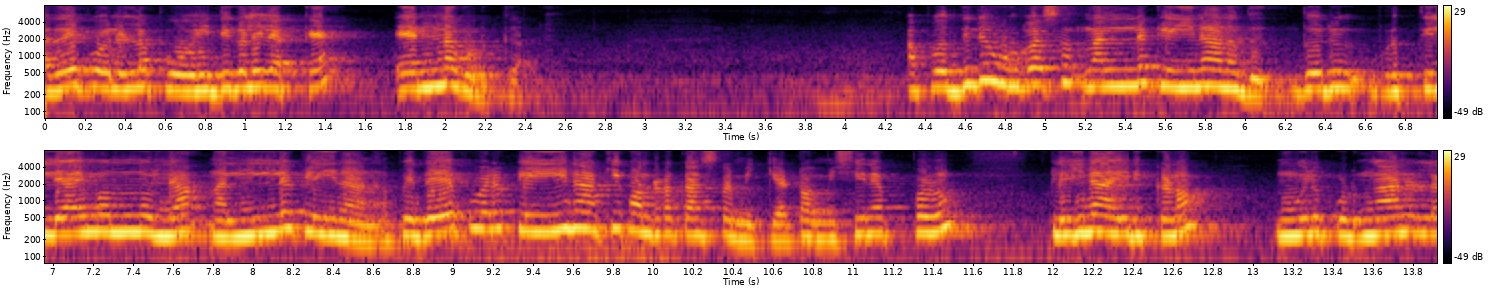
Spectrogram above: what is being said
അതേപോലെയുള്ള പോയിന്റുകളിലൊക്കെ എണ്ണ കൊടുക്കുക. അപ്പോൾ ഇതിന്റെ ഉൾവശം നല്ല ക്ലീനാണിത് ഇതൊരു വൃത്തിയില്ലായ്മ ഒന്നുമില്ല നല്ല ക്ലീനാണ് അപ്പോൾ ഇതേപോലെ ക്ലീൻ ആക്കി കൊണ്ടുനടക്കാൻ ശ്രമിക്കുക കേട്ടോ. മെഷീൻ എപ്പോഴും ക്ലീൻ ആയിരിക്കണം. നൂൽ കുടുങ്ങാനുള്ള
